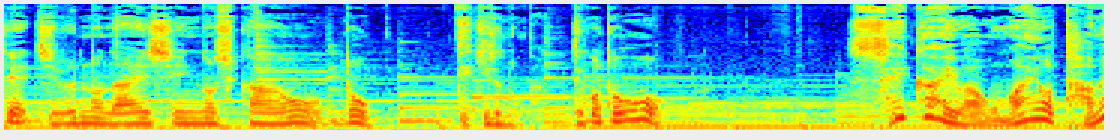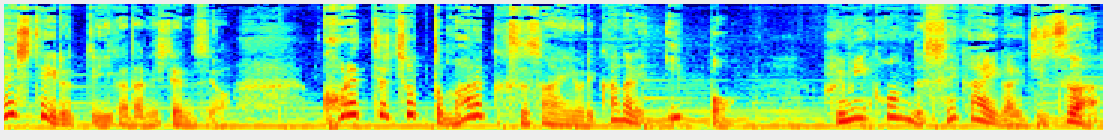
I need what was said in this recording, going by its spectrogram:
で自分の内心の主観をどうできるのかってことを世界はお前を試しているっていう言い方にしてるんですよ。これってちょっとマルクスさんよりかなり一歩踏み込んで世界が実は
